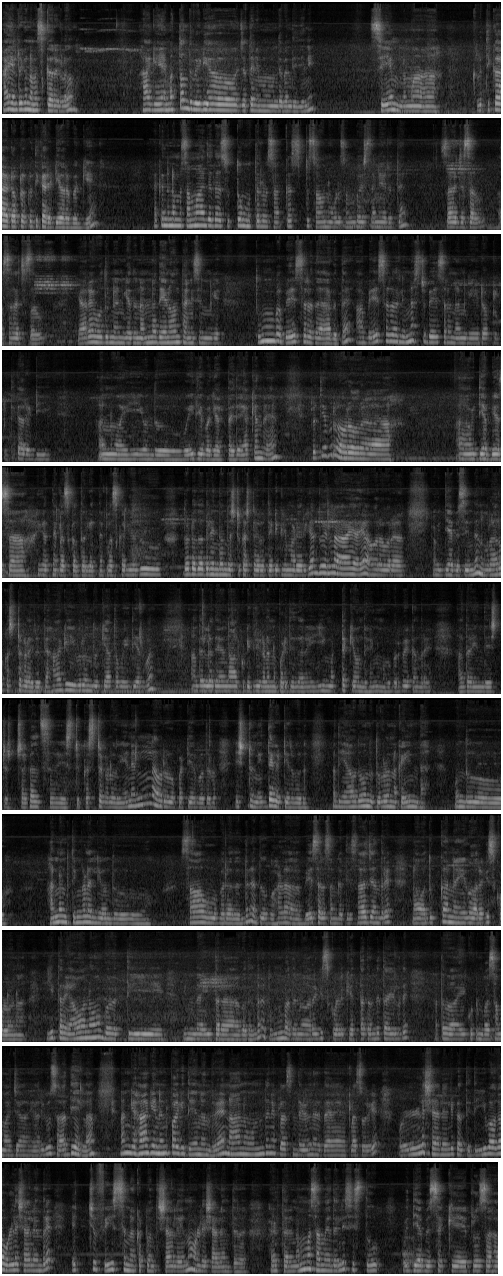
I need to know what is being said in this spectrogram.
Hi ಎಲ್ರಿಗೂ ನಮಸ್ಕಾರಗಳು. ಹಾಗೆ ಮತ್ತೊಂದು ವಿಡಿಯೋ ಜೊತೆ ನಿಮ್ಮ ಮುಂದೆ ಬಂದಿದ್ದೀನಿ. ಸೇಮ್ ನಮ್ಮ ಕೃತಿಕಾ, ಡಾಕ್ಟರ್ ಕೃತಿಕಾ ರೆಡ್ಡಿಯವರ ಬಗ್ಗೆ. ಯಾಕಂದರೆ ನಮ್ಮ ಸಮಾಜದ ಸುತ್ತಮುತ್ತಲು ಸಾಕಷ್ಟು ಸಾವು ನೋವುಗಳು ಸಂಭವಿಸ್ತಾನೆ ಇರುತ್ತೆ. ಸಹಜ ಸಾವು, ಅಸಹಜ ಸಾವು. ಯಾರೇ ಹೋದರೂ ನನಗೆ ಅದು ನನ್ನದೇನೋ ಅಂತ ಅನಿಸಿ ನನಗೆ ತುಂಬ ಬೇಸರದ ಆಗುತ್ತೆ ಆ ಬೇಸರದಲ್ಲಿ ಇನ್ನಷ್ಟು ಬೇಸರ ನನಗೆ ಡಾಕ್ಟರ್ ಕೃತಿಕಾ ರೆಡ್ಡಿ ಅನ್ನುವ ಈ ಒಂದು ವೈದ್ಯ ಬಗ್ಗೆ ಆಗ್ತಾಯಿದೆ ಯಾಕೆಂದರೆ ಪ್ರತಿಯೊಬ್ಬರು ಅವರವರ ವಿದ್ಯಾಭ್ಯಾಸ, ಈಗ ಹತ್ತನೇ ಕ್ಲಾಸ್ ಕಲಿತವ್ರಿಗೆ ಹತ್ತನೇ ಕ್ಲಾಸ್ ಕಲಿಯೋದು ದೊಡ್ಡದು. ಅದರಿಂದ ಒಂದಷ್ಟು ಕಷ್ಟ ಇರುತ್ತೆ. ಡಿಗ್ರಿ ಮಾಡೋರಿಗೆ ಅದು ಎಲ್ಲ ಆಯಾಯ ಅವರವರ ವಿದ್ಯಾಭ್ಯಾಸದಿಂದ ನೂರಾರು ಕಷ್ಟಗಳಿರುತ್ತೆ. ಹಾಗೆ ಇವರೊಂದು ಖ್ಯಾತ ವೈದ್ಯ ಅಲ್ವಾ ಅದಲ್ಲದೆ ನಾಲ್ಕು ಡಿಗ್ರಿಗಳನ್ನು ಪಡೆದಿದ್ದಾರೆ. ಈ ಮಟ್ಟಕ್ಕೆ ಒಂದು ಹೆಣ್ಣು ಮಗು ಬರಬೇಕಂದ್ರೆ ಅದರ ಹಿಂದೆ ಎಷ್ಟು ಸ್ಟ್ರಗಲ್ಸ್ ಎಷ್ಟು ಕಷ್ಟಗಳು, ಏನೆಲ್ಲ ಅವರು ಪಟ್ಟಿರ್ಬೋದು ಎಷ್ಟು ನಿದ್ದೆಗಟ್ಟಿರ್ಬೋದು, ಅದು ಯಾವುದೋ ಒಂದು ದುರುಳನ ಕೈಯಿಂದ ಒಂದು ಹನ್ನೊಂದು ತಿಂಗಳಲ್ಲಿ ಒಂದು ಸಾವು ಬರೋದಂದರೆ ಅದು ಬಹಳ ಬೇಸರ ಸಂಗತಿ. ಸಹಜ ಅಂದರೆ ನಾವು ಆ ದುಃಖನ ಹೇಗೋ ಅರಗಿಸ್ಕೊಳ್ಳೋಣ. ಈ ಥರ ಯಾವನೋ ಒಬ್ಬ ವ್ಯಕ್ತಿಯಿಂದ ಈ ಥರ ಆಗೋದಂದರೆ ತುಂಬ ಅದನ್ನು ಅರಗಿಸ್ಕೊಳ್ಳಿಕ್ಕೆ ಹೆತ್ತ ತಂದೆ ತಾಯಿ ಇಲ್ಲದೆ ಅಥವಾ ಈ ಕುಟುಂಬ, ಸಮಾಜ ಯಾರಿಗೂ ಸಾಧ್ಯ ಇಲ್ಲ. ನನಗೆ ಹಾಗೆ ನೆನಪಾಗಿದ್ದು ಏನಂದರೆ ನಾನು ಒಂದನೇ ಕ್ಲಾಸಿಂದ ಏಳನೇ ಕ್ಲಾಸ್ವರೆಗೆ ಒಳ್ಳೆ ಶಾಲೆಯಲ್ಲಿ ಕಲ್ತಿದ್ದೆ. ಇವಾಗ ಒಳ್ಳೆ ಶಾಲೆ ಅಂದರೆ ಹೆಚ್ಚು ಫೀಸನ್ನು ಕಟ್ಟುವಂಥ ಶಾಲೆಯನ್ನು ಒಳ್ಳೆ ಶಾಲೆ ಅಂತ ಹೇಳ್ತಾರೆ. ನಮ್ಮ ಸಮಯದಲ್ಲಿ ಶಿಸ್ತು, ವಿದ್ಯಾಭ್ಯಾಸಕ್ಕೆ ಪ್ರೋತ್ಸಾಹ,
